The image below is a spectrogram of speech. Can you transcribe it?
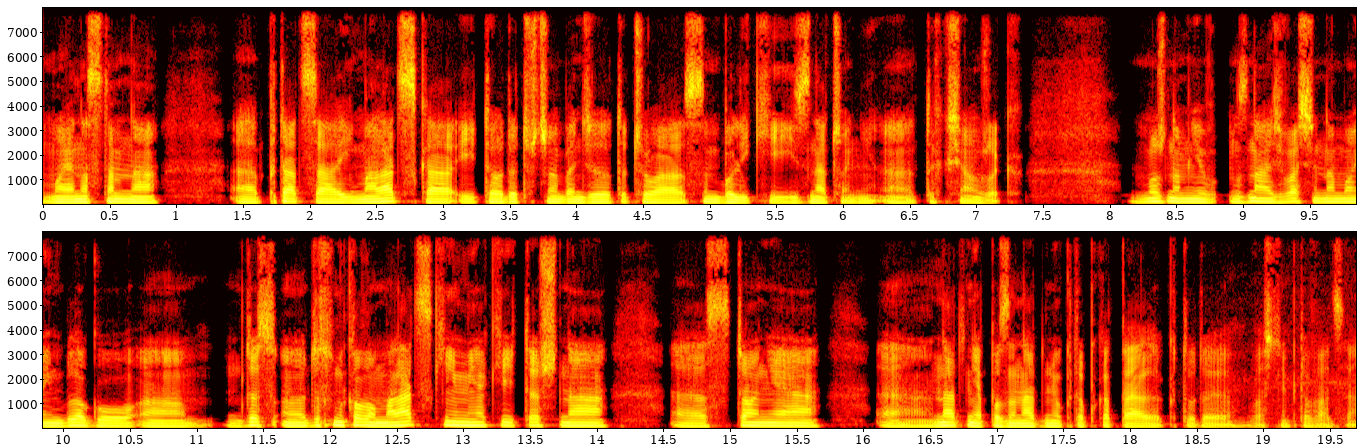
moja następna praca i malacka i teoretycznie będzie dotyczyła symboliki i znaczeń tych książek. Można mnie znaleźć właśnie na moim blogu rysunkowo-malackim, jak i też na stronie nadniapozanadniu.pl, który właśnie prowadzę.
